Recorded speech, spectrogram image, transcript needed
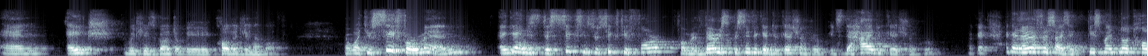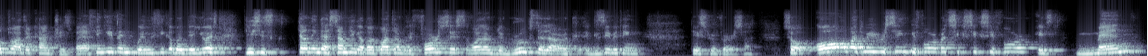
and H, which is going to be college and above. And what you see for men, again, it's the 60 to 64 from a very specific education group. It's the high education group. Okay, again, I'm emphasizing this might not hold to other countries, but I think even when we think about the US, this is telling us something about what are the forces, what are the groups that are exhibiting this reversal. So all what we were seeing before about 664 is men,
